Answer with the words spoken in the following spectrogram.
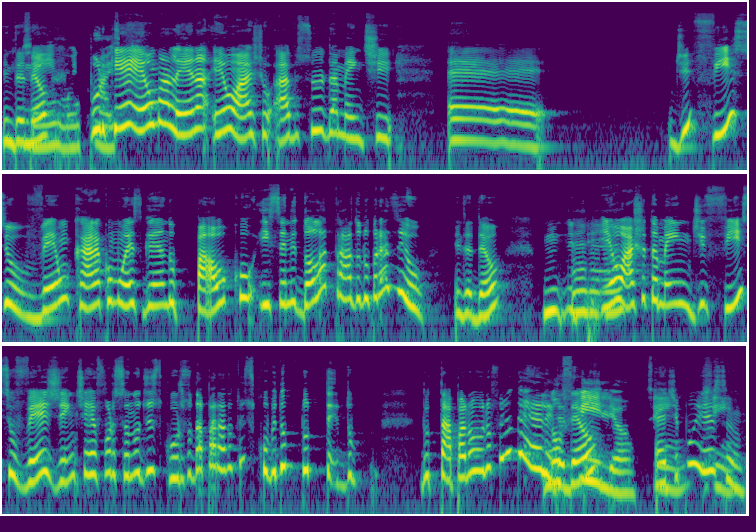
Entendeu? Sim, muito Porque mais. eu, Malena, eu acho absurdamente é, difícil ver um cara como esse ganhando palco e sendo idolatrado do Brasil, entendeu? Uhum. E eu acho também difícil ver gente reforçando o discurso da parada do Scooby, do, do, do, do tapa no, no filho dele, no entendeu? filho. é Sim, tipo sim. isso.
